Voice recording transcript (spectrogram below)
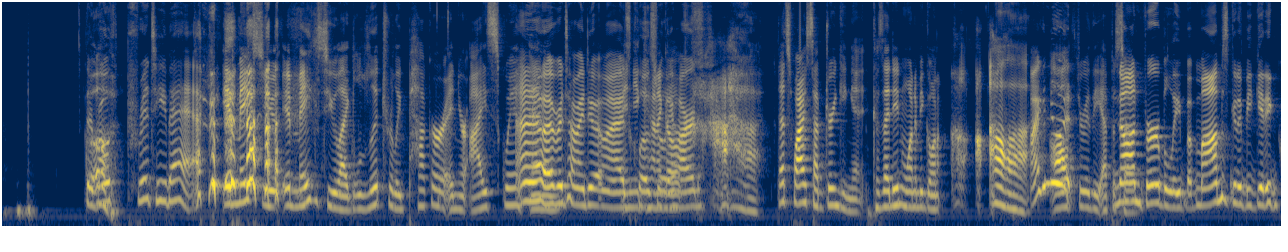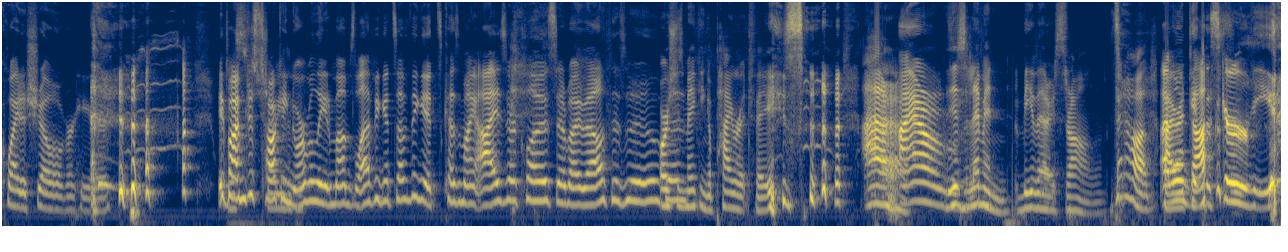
They're Ugh. both pretty bad. It makes you. It makes you like literally pucker and your eyes squint. I know, and, every time I do it, my eyes and you close really go, hard. Ah. That's why I stopped drinking it because I didn't want to be going ah ah ah. I can do all it through the episode. Non-verbally, but mom's gonna be getting quite a show over here. if I'm Just just show you talking normally and mom's laughing at something, it's because my eyes are closed and my mouth is open. or she's making a pirate face. ah, Ow. this lemon be very strong. That I won't get the scurvy.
